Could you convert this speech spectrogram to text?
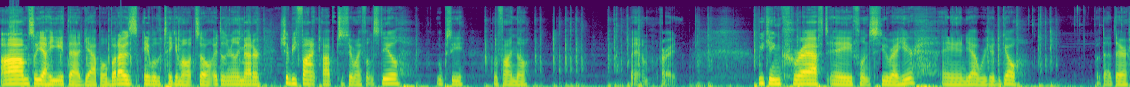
Um, so yeah, he ate that gapple, but I was able to take him out, so it doesn't really matter. Should be fine. Up, just do my flint and steel. Oopsie. We're fine, though. Bam. Alright. We can craft a flint and steel right here. And yeah, we're good to go. Put that there.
